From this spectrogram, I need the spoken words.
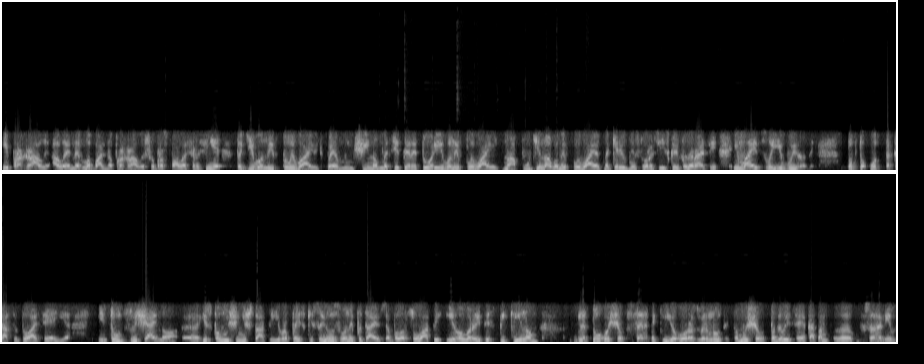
і програли, але не глобально програли, щоб розпалась Росія. Тоді вони впливають певним чином на ці території. Вони впливають на Путіна, вони впливають на керівництво Російської Федерації і мають свої вигоди. Тобто, от така ситуація є. І тут, звичайно, е, і Сполучені Штати і Європейський Союз вони питаються балансувати і говорити з Пекіном для того, щоб все таки його розвернути. Тому що подивіться, яка там е, взагалі в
